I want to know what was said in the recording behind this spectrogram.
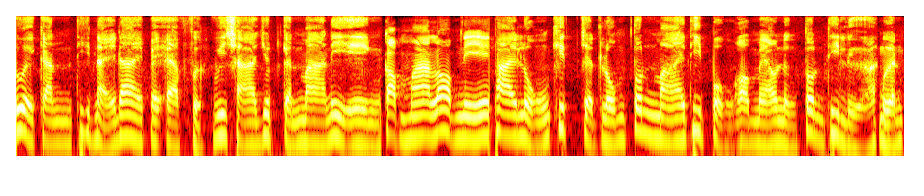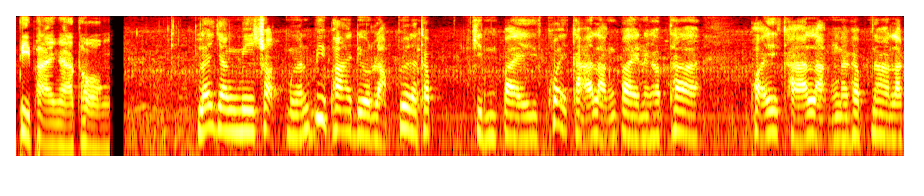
ด้วยกันที่ไหนได้ไปแอบฝึกวิชายุทธกันมานี่เอง กลับมารอบนี้พายหลงคิดจะล้มต้นไม้ที่ป่งออมแมวหนึ่งต้นที่เหลือเหมือนพี่พายงาทอง และยังมีช็อตเหมือนพี่พายเดียวหลับด้วยนะครับ กินไปควยขาหลังไปนะครับ ถ้าพอยขาหลังนะครับน่ารัก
